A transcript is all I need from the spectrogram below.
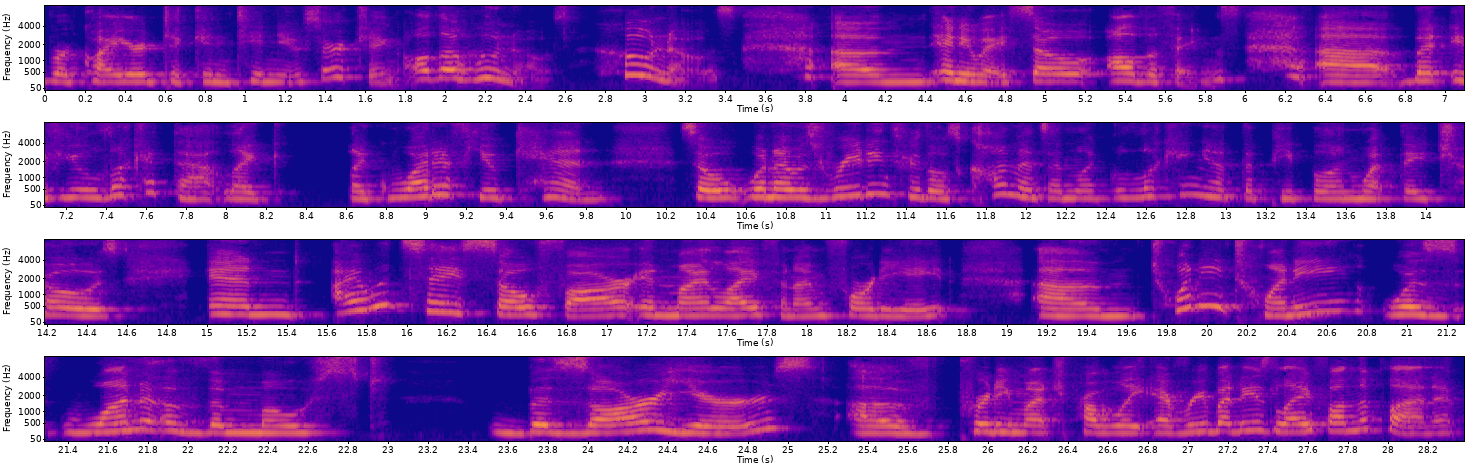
required to continue searching. Although who knows? Who knows? Um anyway so all the things. Uh but if you look at that like like, what if you can? So, when I was reading through those comments, I'm like looking at the people and what they chose. And I would say so far in my life, and I'm 48, um, 2020 was one of the most bizarre years of pretty much probably everybody's life on the planet.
